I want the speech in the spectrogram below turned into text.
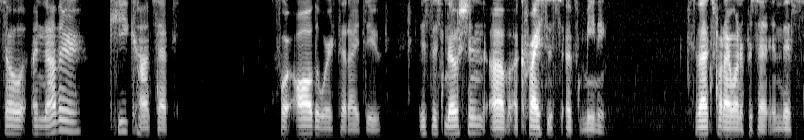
So, another key concept for all the work that I do is this notion of a crisis of meaning. So, that's what I want to present in this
